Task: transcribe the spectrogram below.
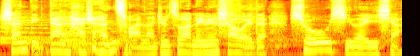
山顶，但还是很喘了，就坐在那边稍微的休息了一下。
